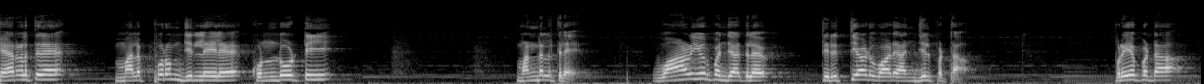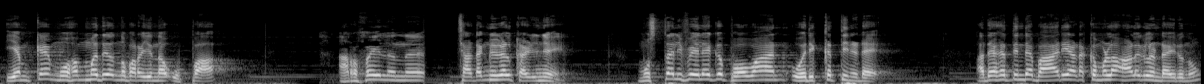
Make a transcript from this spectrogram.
കേരളത്തിലെ മലപ്പുറം ജില്ലയിലെ കൊണ്ടോട്ടി മണ്ഡലത്തിലെ വാഴയൂർ പഞ്ചായത്തിലെ തിരുത്തിയാട് വാർഡ് അഞ്ചിൽപ്പെട്ട പ്രിയപ്പെട്ട എം കെ മുഹമ്മദ് എന്ന് പറയുന്ന ഉപ്പ അറഫയിൽ നിന്ന് ചടങ്ങുകൾ കഴിഞ്ഞ് മുസ്തലിഫയിലേക്ക് പോവാൻ ഒരുക്കത്തിനിടെ അദ്ദേഹത്തിന്റെ ഭാര്യ അടക്കമുള്ള ആളുകളുണ്ടായിരുന്നു.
